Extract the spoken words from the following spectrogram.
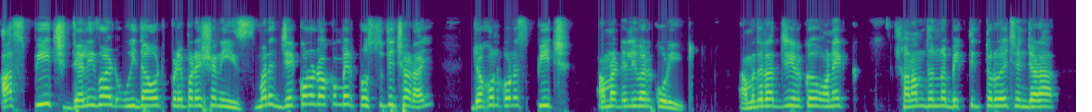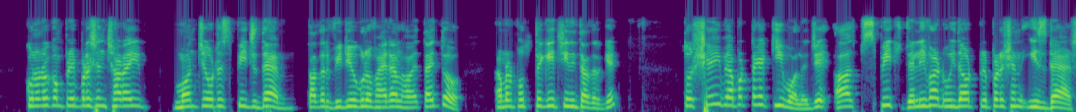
A speech delivered without preparation is মানে যে কোনো রকমের প্রস্তুতি ছাড়াই যখন কোনো স্পিচ আমরা ডেলিভার করি। আমাদের রাজ্যে এরকম অনেক স্বনামধন্য ব্যক্তিত্ব রয়েছেন যারা কোনো রকম প্রিপারেশন ছাড়াই মঞ্চে ওঠে স্পিচ দেন। তাদের ভিডিওগুলো ভাইরাল হয়, তাই তো? আমরা প্রত্যেকেই চিনি তাদেরকে। তো সেই ব্যাপারটাকে কি বলে? যে speech delivered without preparation is dash.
